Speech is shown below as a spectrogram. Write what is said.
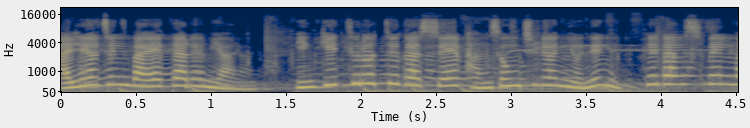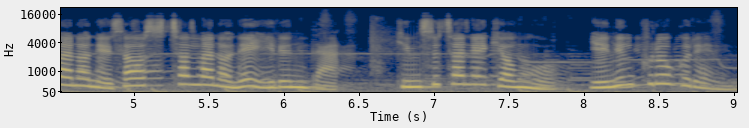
알려진 바에 따르면 인기 트로트 가수의 방송 출연료는 회당 수백만 원에서 수천만 원에 이른다. 김수찬의 경우 예능 프로그램,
